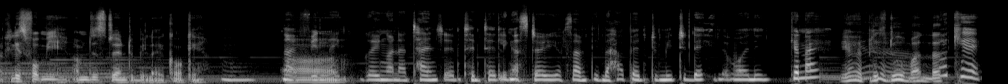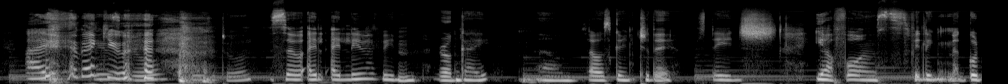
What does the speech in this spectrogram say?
at least for me. I'm just trying to be like, okay, Mm. I feel Uh, like going on a tangent and telling a story of something that happened to me today in the morning. Can I? yeah, please do, Yeah. man. That Okay. I thank Please you. do. Please do. so I, I live in Rongai. Mm. Um, so I was going to the stage, earphones, feeling in a good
